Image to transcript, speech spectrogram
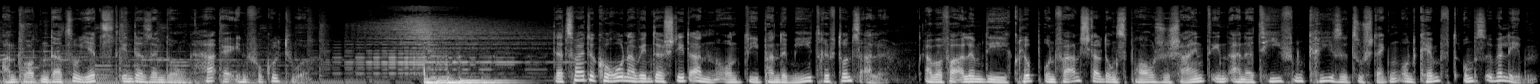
Antworten dazu jetzt in der Sendung HR Infokultur. Der zweite Corona-Winter steht an und die Pandemie trifft uns alle. Aber vor allem die Club- und Veranstaltungsbranche scheint in einer tiefen Krise zu stecken und kämpft ums Überleben.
